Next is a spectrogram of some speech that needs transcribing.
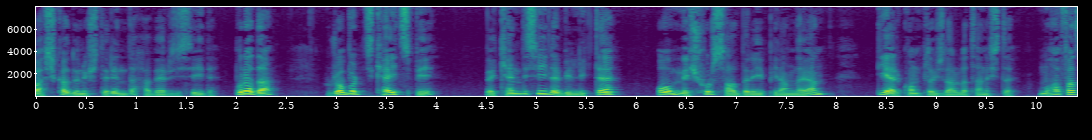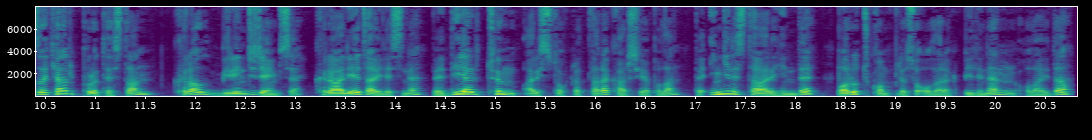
başka dönüşlerin de habercisiydi. Burada Robert Catesby ve kendisiyle birlikte o meşhur saldırıyı planlayan diğer komplocularla tanıştı. Muhafazakar protestan Kral 1. James'e, kraliyet ailesine ve diğer tüm aristokratlara karşı yapılan ve İngiliz tarihinde barut komplosu olarak bilinen olayda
